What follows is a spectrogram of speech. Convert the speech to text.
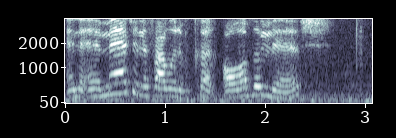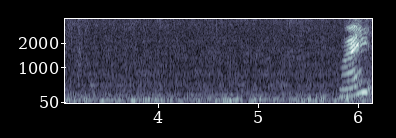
And imagine if I would have cut all the mesh, right?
